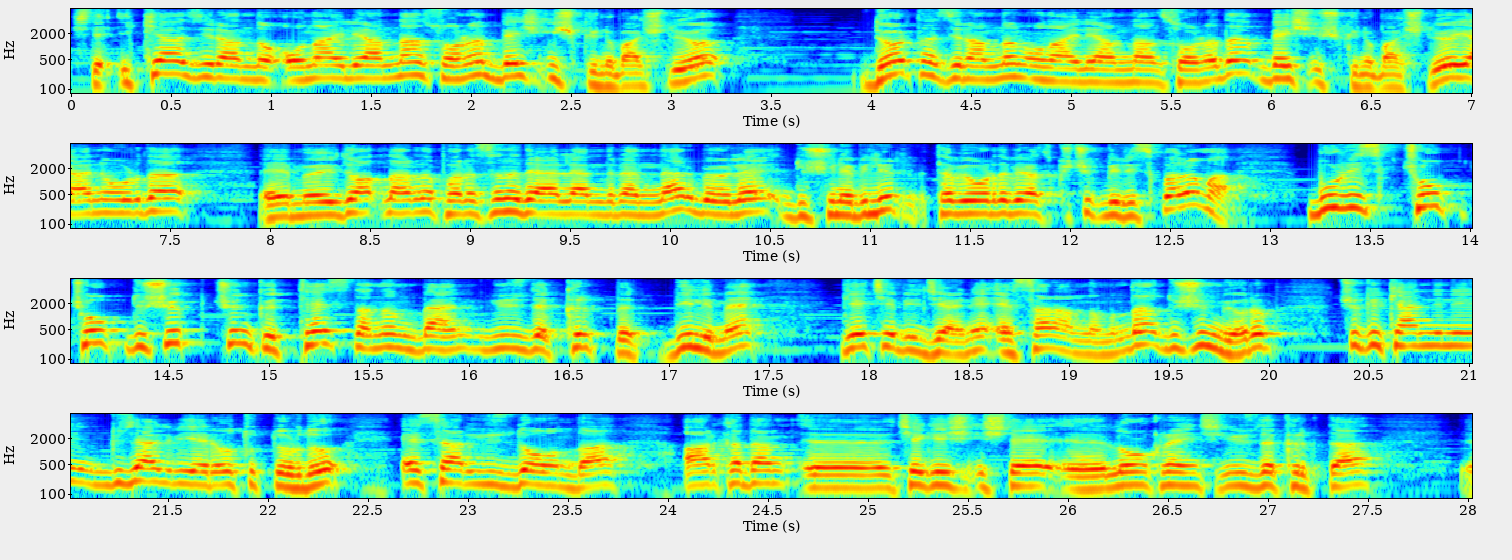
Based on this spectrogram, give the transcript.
işte 2 Haziran'da onaylayandan sonra 5 iş günü başlıyor. 4 Haziran'dan onaylayandan sonra da 5 iş günü başlıyor. Yani orada e, mevduatlarda parasını değerlendirenler böyle düşünebilir. Tabii orada biraz küçük bir risk var ama bu risk çok çok düşük. Çünkü Tesla'nın ben %40'lık dilime geçebileceğini eser anlamında düşünmüyorum. Çünkü kendini güzel bir yere oturtturdu. Eser %10'da, arkadan e, çekiş işte e, long range %40'da, e,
